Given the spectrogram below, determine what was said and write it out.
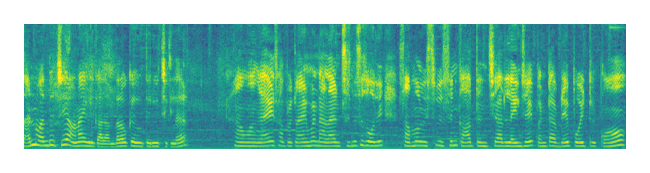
சன் வந்துச்சு ஆனால் எங்களுக்கு அது அந்த அளவுக்கு எதுவும் தெரிவிச்சிக்கல. ஆமாம் கைஸ் அப்புறம் கிளைமேட் நல்லா இருந்துச்சுன்னு சொல்லி செம்ம விசு விசுன்னு காற்று இருந்துச்சு. அதில் என்ஜாய் பண்ணிட்டு அப்படியே போயிட்டுருக்கோம்.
